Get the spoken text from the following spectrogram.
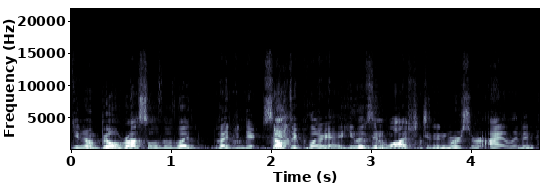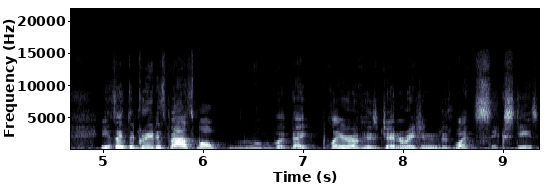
you know, Bill Russell, the leg- legendary Celtic player. Yeah, he lives in Washington and Mercer Island, and he's like the greatest basketball like player of his generation in his what sixties.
